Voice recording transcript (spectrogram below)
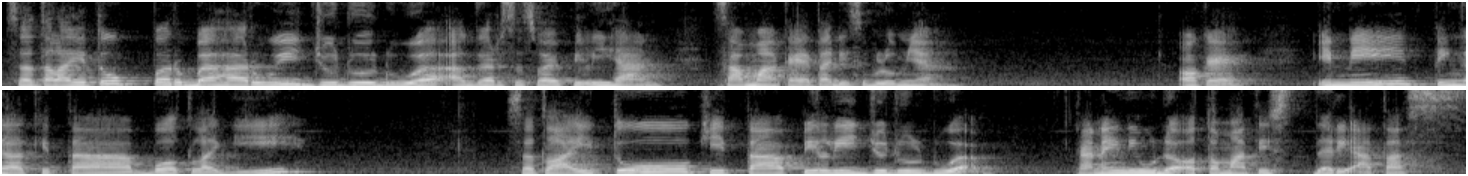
setelah itu perbaharui judul 2 agar sesuai pilihan, sama kayak tadi sebelumnya. Oke, ini tinggal kita bold lagi. Setelah itu kita pilih judul 2, karena ini udah otomatis dari atas.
